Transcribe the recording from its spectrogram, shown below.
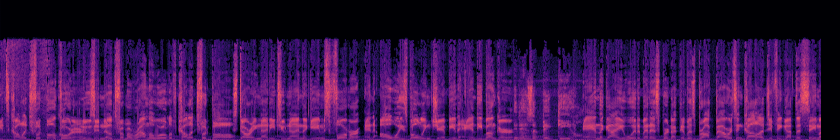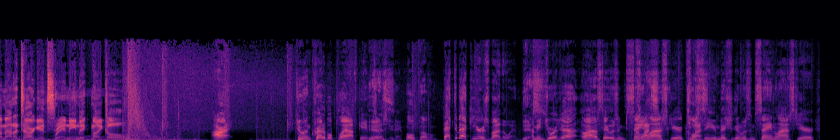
It's College Football Corner. News and notes from around the world of college football. Starring 92.9 The Game's former and always bowling champion Andy Bunker. It is a big deal. And the guy who would have been as productive as Brock Bowers in college if he got the same amount of targets, Randy McMichael. All right. Two incredible playoff games Yes, yesterday. both of them. Back to back years, by the way. Yes. I mean, Georgia, Ohio State was insane Classic. last year. TCU, Classic. Michigan was insane last year.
